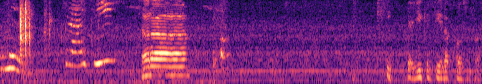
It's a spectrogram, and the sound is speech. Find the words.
the moon. Can I see? Ta-da! Here, you can see it up closer first.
